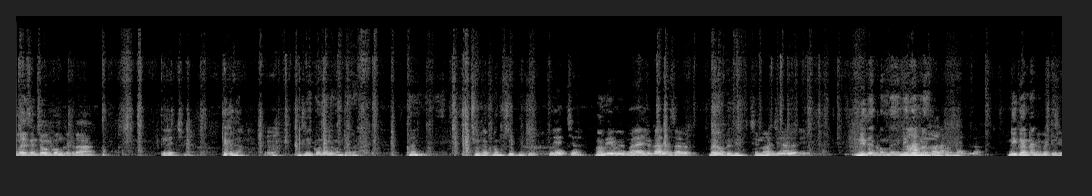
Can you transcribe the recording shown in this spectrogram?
లైసెన్స్ ఎవరికి ఇక్కడ. తెలియచ్చు. తెలీదా? తెలియకుండా ఎలా ఉంటుందిరా ఆ? చూడు ఎక్కడ ఉంది చూపించు. మన ఇల్లు కాదు సార్? చిన్నది నీది ఎక్కడ ఉంది? నీ గన్న నీ గన్న ఎక్కడ పెట్టేసి.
